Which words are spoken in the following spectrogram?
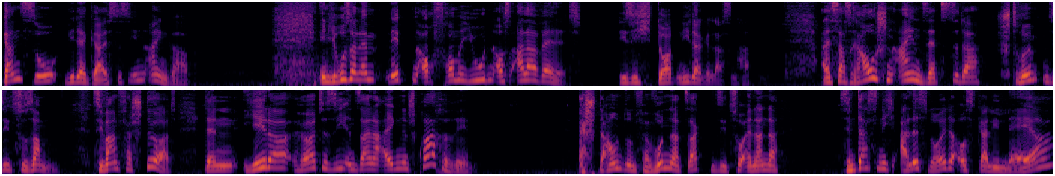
ganz so, wie der Geist es ihnen eingab. In Jerusalem lebten auch fromme Juden aus aller Welt, die sich dort niedergelassen hatten. Als das Rauschen einsetzte, da strömten sie zusammen. Sie waren verstört, denn jeder hörte sie in seiner eigenen Sprache reden. Erstaunt und verwundert sagten sie zueinander, sind das nicht alles Leute aus Galiläa,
